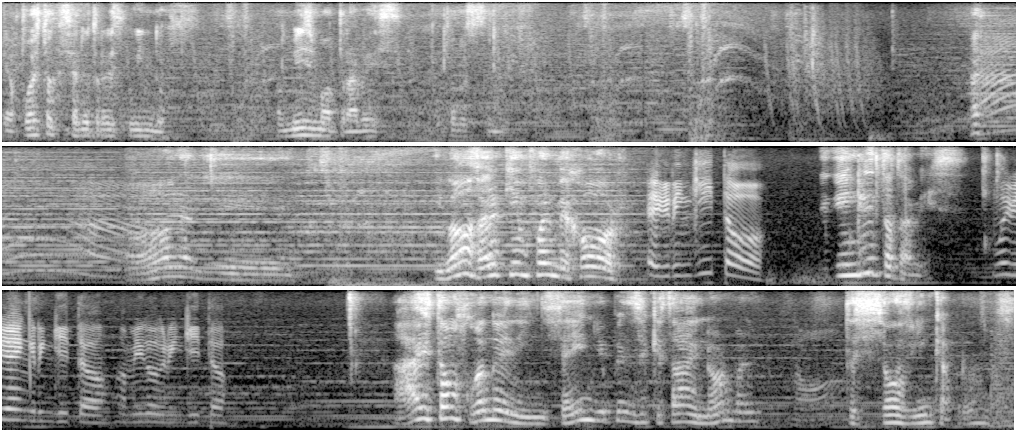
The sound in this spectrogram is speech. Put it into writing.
Y apuesto que sale otra vez Windows. Lo mismo otra vez. Que todos hacen. Ah, Órale. Y vamos a ver quién fue el mejor. el gringuito. ¿Quién grita otra vez? Muy bien, gringuito, amigo gringuito. Ah, estamos jugando en Insane. Yo pensé que estaba en Normal. No, Entonces somos bien cabrones.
